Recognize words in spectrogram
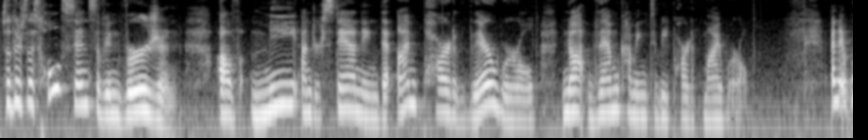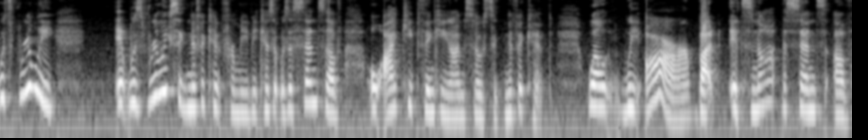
So there's this whole sense of inversion of me understanding that I'm part of their world, not them coming to be part of my world. And it was really, it was really significant for me because it was a sense of, oh, I keep thinking I'm so significant. Well, we are, but it's not the sense of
